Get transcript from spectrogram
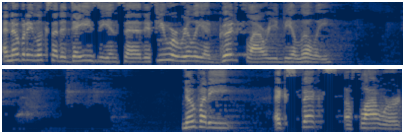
And nobody looks at a daisy and said, If you were really a good flower, you'd be a lily. Nobody expects a flower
